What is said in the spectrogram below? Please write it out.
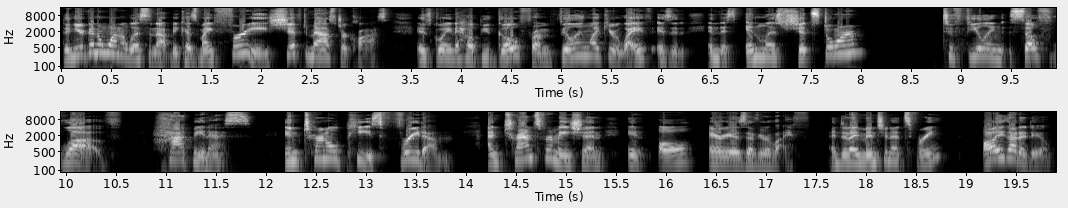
Then you're going to want to listen up because my free shift masterclass is going to help you go from feeling like your life is in this endless shitstorm to feeling self love, happiness, internal peace, freedom, and transformation in all areas of your life. And did I mention it's free? All you got to do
